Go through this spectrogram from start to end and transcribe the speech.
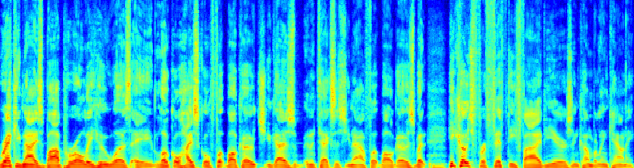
recognize Bob Paroli, who was a local high school football coach. You guys in Texas, you know how football goes, but he coached for 55 years in Cumberland County.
